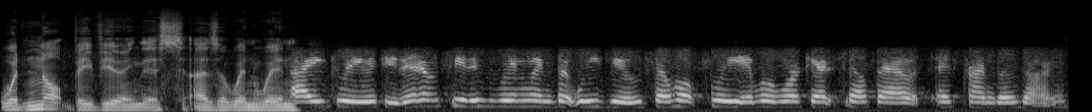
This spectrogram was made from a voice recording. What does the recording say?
would not be viewing this as a win-win. I agree with you. They don't see it as a win-win, but we do. So hopefully it will work itself out as time goes on.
